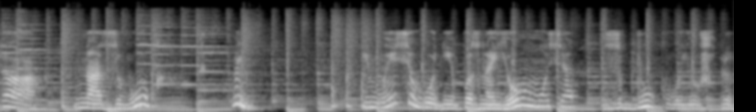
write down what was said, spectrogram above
Так, на звук. І ми сьогодні познайомимося з буквою Ш.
